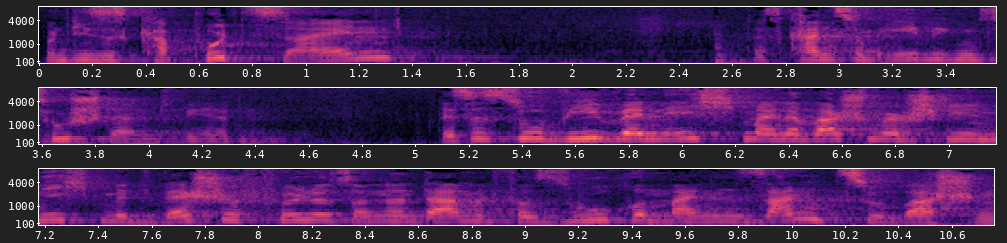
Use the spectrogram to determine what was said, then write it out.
Und dieses Kaputtsein, das kann zum ewigen Zustand werden. Es ist so wie wenn ich meine Waschmaschine nicht mit Wäsche fülle, sondern damit versuche, meinen Sand zu waschen,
